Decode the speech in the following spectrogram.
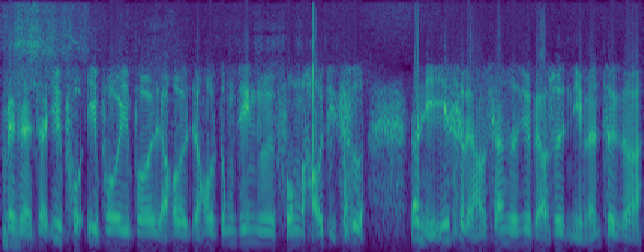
没事，这一波一波一波，然后然后东京就是封了好几次。那你一次两次三次，就表示你们这个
